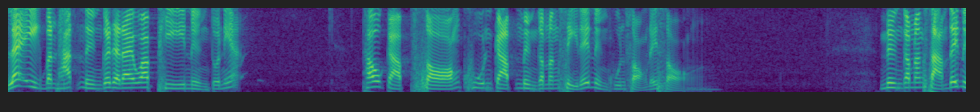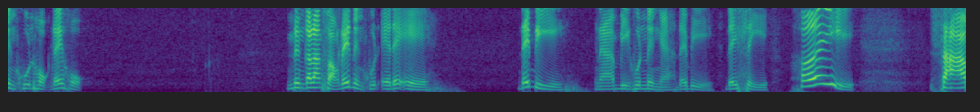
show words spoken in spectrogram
และอีกบรรทัดหนึ่งก็จะได้ว่า p 1ตัวเนี้ย เท่ากับ 2 คูณกับ 1กำลัง 4 ได้ 1 คูณ 2 ได้ 2 1กำลัง 3 ได้ 1 คูณ 6 ได้ 6 1กำลัง 2 ได้ 1 คูณ a ได้ a ได้ b นะ b คูณ1ไงได้ b ได้ c เฮ้ยสาม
